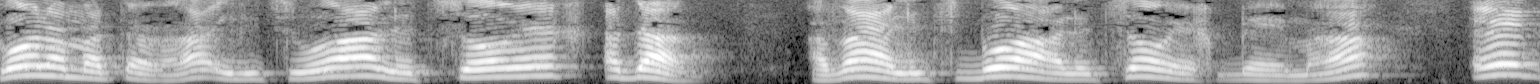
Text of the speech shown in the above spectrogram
כל המטרה היא לצבוע לצורך אדם, אבל לצבוע לצורך בהמה אין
